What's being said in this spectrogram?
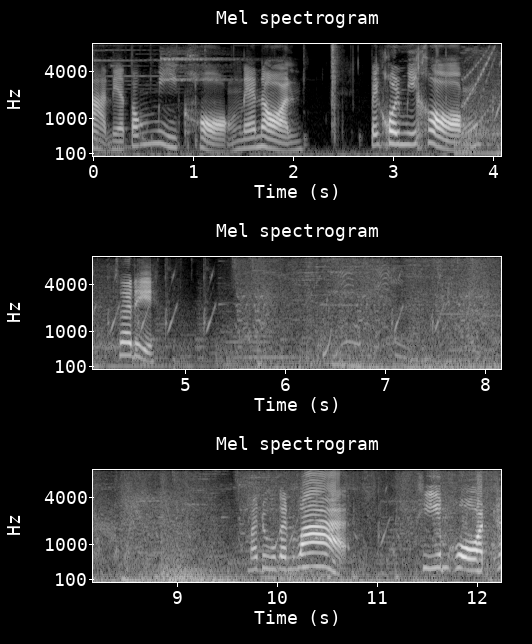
นาดเนี้ยต้องมีของแน่นอน เป็นคนมีของ เชื่อดิ มาดูกันว่า ทีมโหดข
